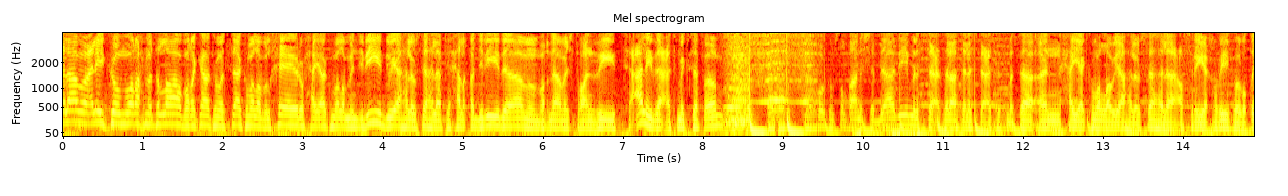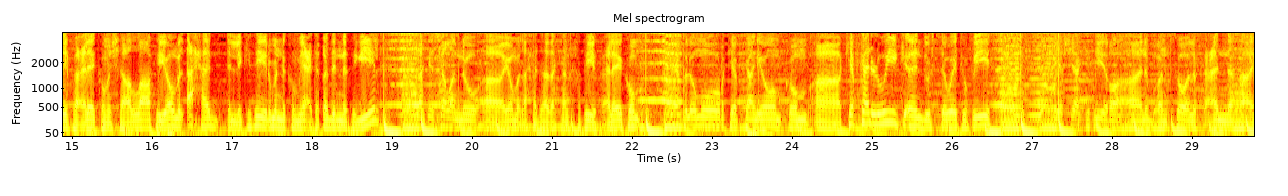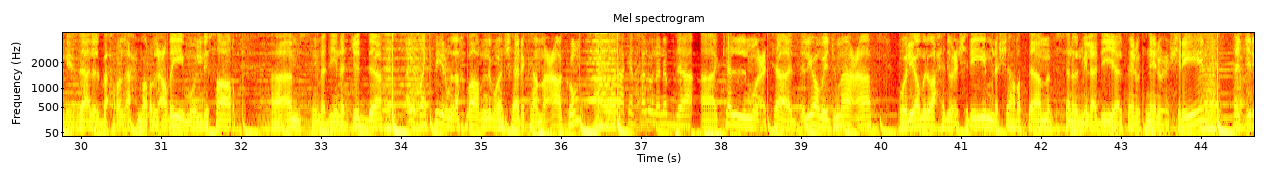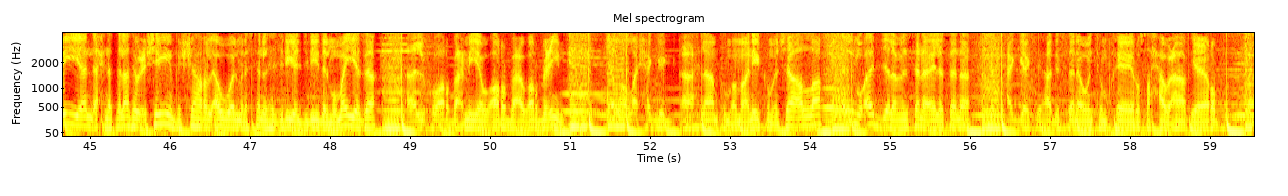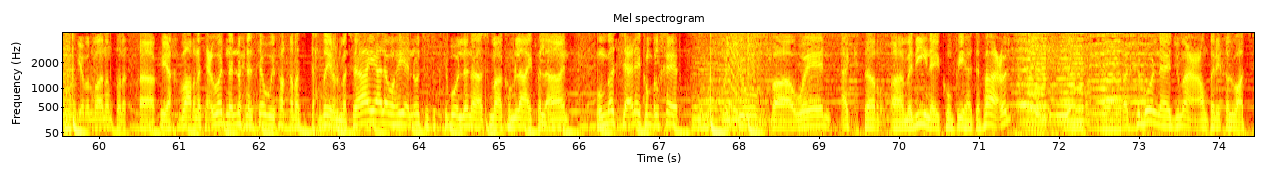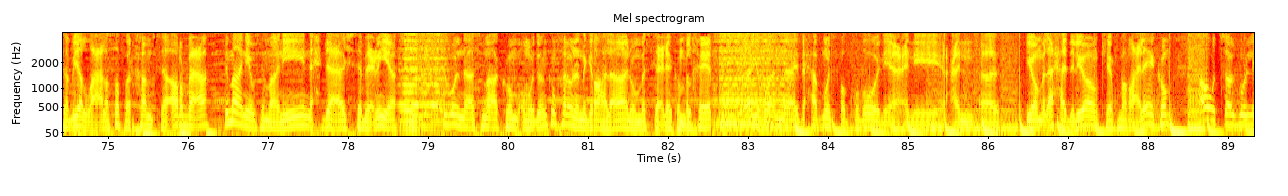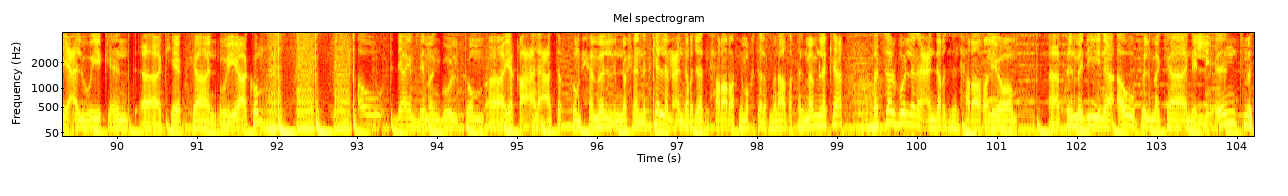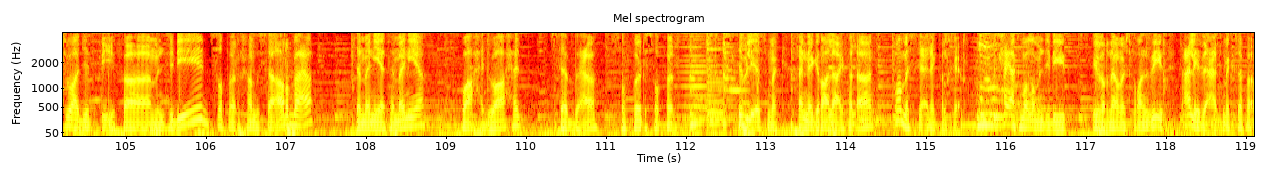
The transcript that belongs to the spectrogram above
السلام عليكم ورحمة الله وبركاته. مساكم الله بالخير وحياكم الله من جديد. ويا هلا وسهلا في حلقة جديدة من برنامج ترانزيت على إذاعة Mix FM أخوكم سلطان الشدادي من الساعة ثلاثة للساعة ست مساء. حياكم الله ويا هلا وسهلا. عصرية خفيفة ولطيفة عليكم إن شاء الله في يوم الأحد اللي كثير منكم يعتقد إنه ثقيل. لكن إن شاء الله إنه آه، يوم الأحد هذا كان خفيف عليكم. كيف الأمور؟ كيف كان يومكم؟ آه، كيف كان ال weekend؟ وش سويتوا فيه؟ في أشياء كثيرة آه، نبغى نسولف عنها. نزال البحر الأحمر العظيم واللي صار أمس في مدينة جدة. أيضا كثير من الأخبار اللي نبغى نشاركها معاكم. ولكن خلونا نبدأ آه، كالمعتاد. اليوم يا جماعة هو اليوم الواحد وعشرين من الشهر الثامن في السنة الميلادية 2022 هجريا إحنا 23 في الشهر الأول من السنة الهجرية الجديدة المميزة 1444 يلا الله يحقق أحلامكم أمانيكم إن شاء الله. المؤجلة من سنة إلى سنة. تتحقق في هذه السنة وأنتم بخير وصحة وعافية يا رب. قبل ما ننطلق آه، في أخبارنا تعودنا انه إحنا نسوي فقرة التحضير المسائي. ألا وهي انه أنتم تكتبون لنا أسماءكم لايف الآن. ونمسي عليكم بالخير. ونشوف آه، وين أكثر آه، مدينة يكون فيها تفاعل. فاكتبوا لنا يا جماعة عن طريق الواتساب. يلا على صفر خمسة أربعة ثمانية وثمانين أحد سبعمية. اكتبوا لنا أسماءكم ومدنكم. خلونا نقراها الآن ونمسي عليكم بالخير. أيضا إذا حابون تفضفضون يعني عن آه، يوم الأحد اليوم كيف مر عليكم أو تسولفون لي على الويك إند آه، كيف كان وياكم. أو دايم زي ما نقول لكم آه، يقع على عاتقكم حمل إنه إحنا نتكلم عن درجات الحرارة في مختلف مناطق المملكة. فتسولفون لنا عن درجة الحرارة اليوم آه، في المدينة أو في المكان اللي أنت متواجد فيه. فمن جديد صفر خمسة أربعة ثمانية ثمانية واحد واحد سبعة صفر صفر. اكتب لي اسمك خلني أقرأ live الآن وامسي عليك بالخير حياكم الله من جديد في برنامج ترانزيت على إذاعة Mix FM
